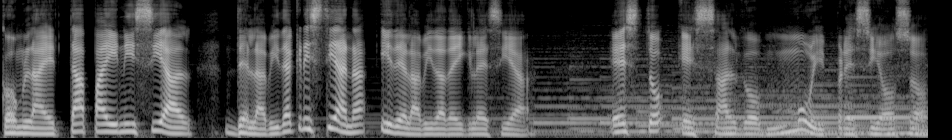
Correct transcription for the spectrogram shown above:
con la etapa inicial de la vida cristiana y de la vida de iglesia. Esto es algo muy precioso.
